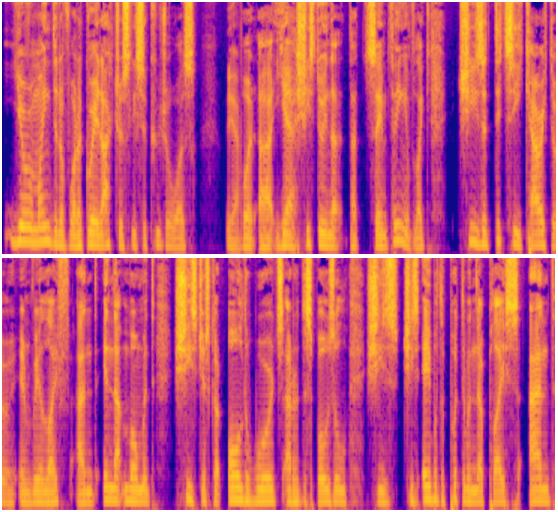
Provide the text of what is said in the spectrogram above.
you're reminded of what a great actress Lisa Kudrow was. Yeah. But uh, yeah, she's doing that that same thing of like she's a ditzy character in real life, and in that moment, she's just got all the words at her disposal. She's she's able to put them in their place. And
